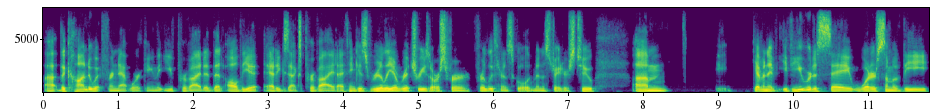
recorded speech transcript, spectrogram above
Uh, the conduit for networking that you've provided, that all the ed execs provide, I think is really a rich resource for for Lutheran school administrators too. Um, Kevin, if, if you were to say what are some of the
